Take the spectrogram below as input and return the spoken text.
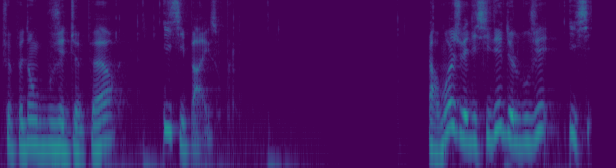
Je peux donc bouger Jumper, ici par exemple. Alors moi je vais décider de le bouger ici.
